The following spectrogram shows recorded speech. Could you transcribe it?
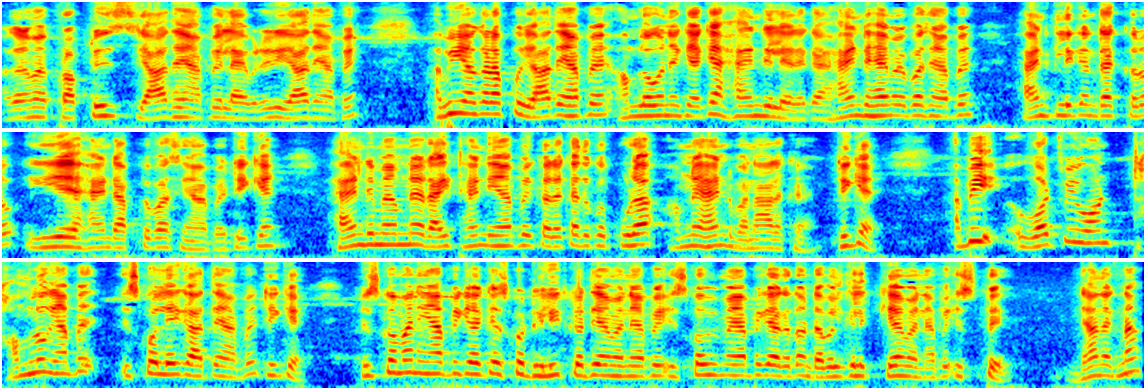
अगर हमें प्रॉपर्टीज़ याद है यहाँ पे लाइब्रेरी याद है यहाँ पे, अभी अगर आपको याद है यहाँ पे, हम लोगों ने क्या किया? हैंड ले रखा है। हैंड है मेरे पास यहाँ पे। हैंड क्लिक एंड ट्रैक करो। ये हैंड आपके पास यहाँ पे, ठीक है? हैंड में हमने राइट हैंड यहाँ पे कर रखा है। देखो, पूरा हमने हैंड बना रखा है, ठीक है? अभी वट वी वॉन्ट हम लोग यहाँ पे इसको लेके आते हैं यहाँ पे, ठीक है? इसको मैंने यहाँ पे क्या किया? इसको डिलीट कर दिया मैंने यहाँ पे। इसको भी मैं यहाँ पे क्या करता हूँ? डबल क्लिक किया मैंने यहाँ पे इस पे। ध्यान रखना,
